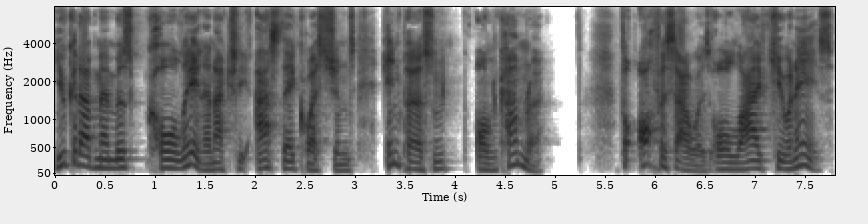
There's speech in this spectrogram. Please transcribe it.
you could have members call in and actually ask their questions in person on camera. For office hours or live Q&As,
